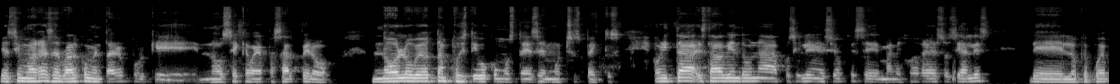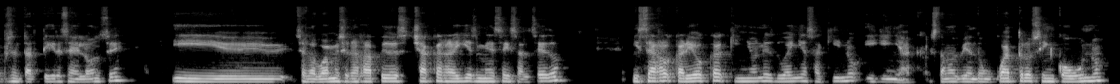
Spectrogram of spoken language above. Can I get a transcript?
yo sí me voy a reservar el comentario porque no sé qué vaya a pasar, pero no lo veo tan positivo como ustedes en muchos aspectos. Ahorita estaba viendo una posible alineación que se manejó en redes sociales de lo que puede presentar Tigres en el 11 y se lo voy a mencionar rápido, es Chaca, Reyes, Mesa y Salcedo. Pizarro, Carioca, Quiñones, Dueñas, Aquino y Guiñac. Estamos viendo un 4-5-1,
